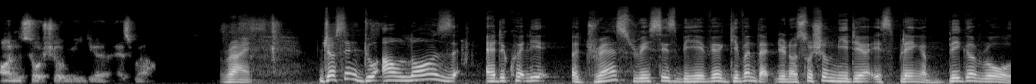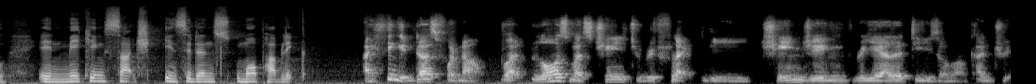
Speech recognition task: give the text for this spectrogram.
on social media as well. Right. Justin, do our laws adequately address racist behavior given that you know social media is playing a bigger role in making such incidents more public? I think it does for now, but laws must change to reflect the changing realities of our country.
